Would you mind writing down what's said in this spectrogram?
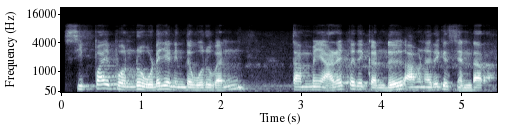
சிப்பாய் போன்று உடையணிந்த ஒருவன் தம்மை அழைப்பதைக் கண்டு அவன் அருகே சென்றார்.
